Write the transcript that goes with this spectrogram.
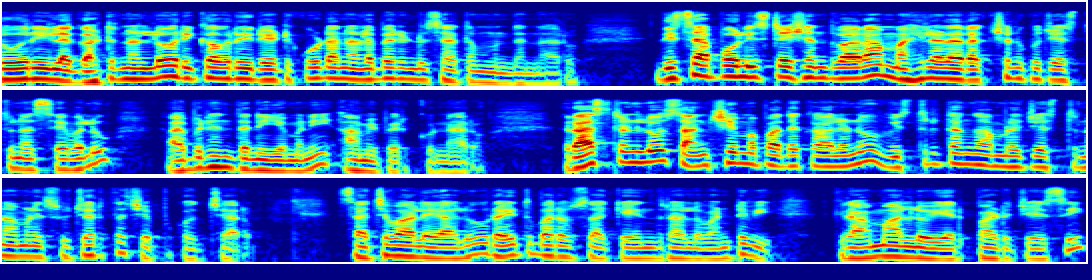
చోరీల ఘటనల్లో రికవరీ రేటు కూడా నలభై రెండు శాతం ఉందన్నారు. దిశ పోలీస్ స్టేషన్ ద్వారా మహిళల రక్షణకు చేస్తున్న సేవలు అభినందనీయమని ఆమె పేర్కొన్నారు. రాష్ట్రంలో సంక్షేమ పథకాలను విస్తృతంగా అమలు చేస్తున్నామని సుచరిత చెప్పుకొచ్చారు. సచివాలయాలు రైతు భరోసా కేంద్రాలు వంటివి గ్రామాల్లో ఏర్పాటు చేసి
